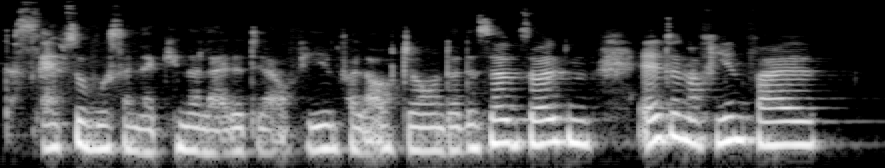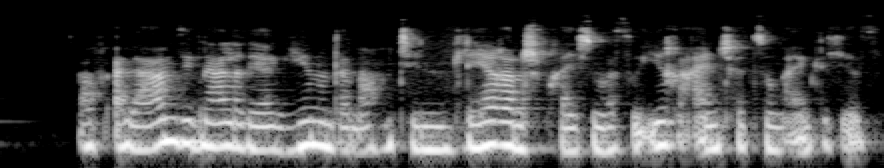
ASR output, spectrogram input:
das Selbstbewusstsein der Kinder leidet ja auf jeden Fall auch darunter. Deshalb sollten Eltern auf jeden Fall auf Alarmsignale reagieren und dann auch mit den Lehrern sprechen, was so ihre Einschätzung eigentlich ist.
